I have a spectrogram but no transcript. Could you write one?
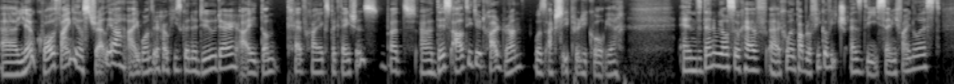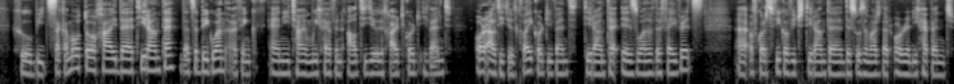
Uh, you know, qualifying in Australia, I wonder how he's going to do there. I don't have high expectations, but uh, this altitude hard run was actually pretty cool, yeah. And then we also have uh, Juan Pablo Ficovich as the semi-finalist, who beat Sakamoto, Heide, Tirante. That's a big one. I think anytime we have an altitude hardcourt event or altitude clay court event, Tirante is one of the favorites. Uh, of course, Ficovich Tirante, this was a match that already happened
